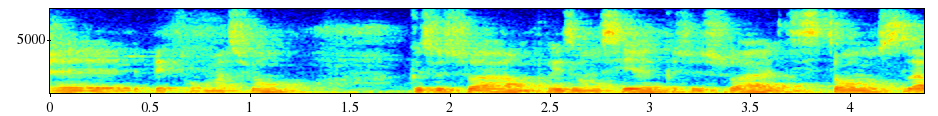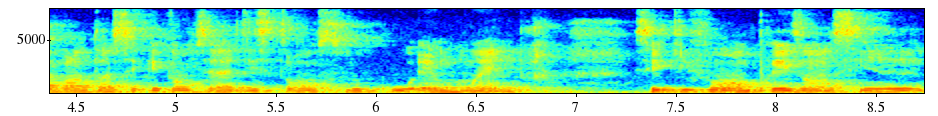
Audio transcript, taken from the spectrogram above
Euh, les formations, que ce soit en présentiel, que ce soit à distance. L'avantage, c'est que quand c'est à distance, le coût est moindre. Ceux qui font en présentiel,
